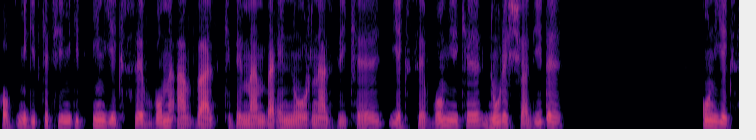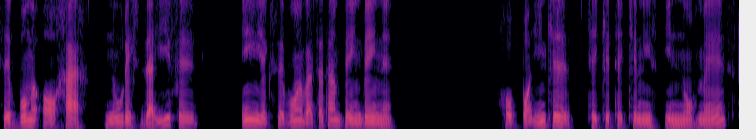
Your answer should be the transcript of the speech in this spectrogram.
خب میگید که چی؟ میگید این یک سوم اول که به منبع نور نزدیکه یک سومیه که نور شدیده. اون یک سوم آخر نورش ضعیفه. این یک سوم وسط هم بین بینه. خب با اینکه تکه تکه نیست این نه متر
